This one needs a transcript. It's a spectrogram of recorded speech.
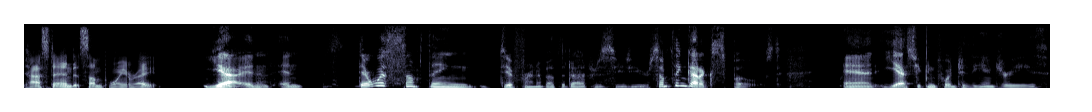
has to end at some point, right? Yeah, and and there was something different about the Dodgers this year. Something got exposed, and yes, you can point to the injuries.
